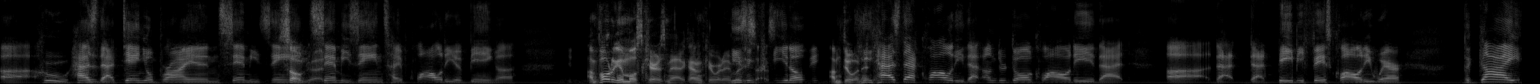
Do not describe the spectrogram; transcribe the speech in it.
Uh, who has that Daniel Bryan, Sami Zayn, So good. Sami Zayn type quality of being a I'm voting him most charismatic. I don't care what anybody he's inc- says. you know I'm doing he it. He has that quality, that underdog quality, that uh, that that baby face quality where the guy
